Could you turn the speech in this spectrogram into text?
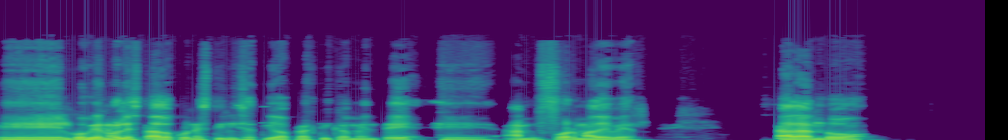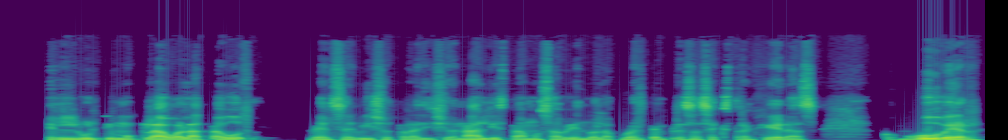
El gobierno del estado con esta iniciativa prácticamente, a mi forma de ver, está dando el último clavo al ataúd del servicio tradicional y estamos abriendo la puerta a empresas extranjeras como Uber,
